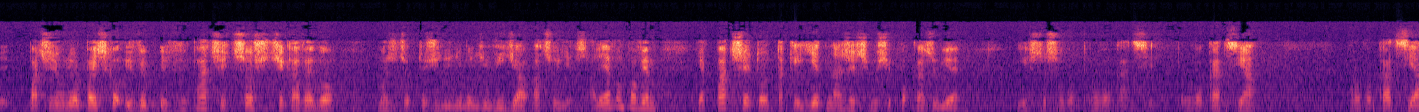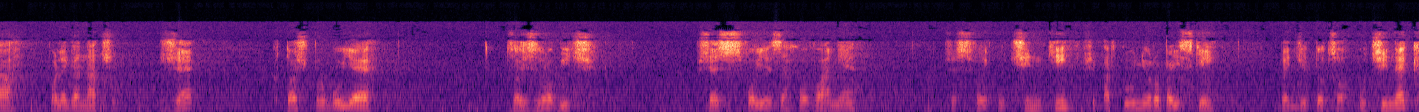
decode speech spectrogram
y, patrzeć na Unię Europejską i wy, i wypatrzeć coś ciekawego, może co ktoś inny nie będzie widział, a co jest. Ale ja Wam powiem, jak patrzę, to takie jedna rzecz mi się pokazuje, jest to słowo prowokacja. Prowokacja Prowokacja polega na czym? Że ktoś próbuje coś zrobić przez swoje zachowanie, przez swoje uczynki. W przypadku Unii Europejskiej będzie to co? Uczynek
